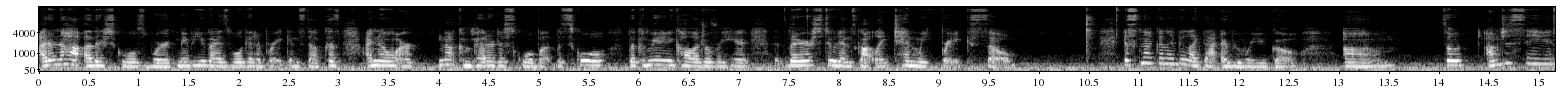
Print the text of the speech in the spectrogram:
I don't know how other schools work. Maybe you guys will get a break and stuff because i know our not competitor school but the school the community college over here their students got like 10 week breaks so it's not gonna be like that everywhere you go. Um so i'm just saying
